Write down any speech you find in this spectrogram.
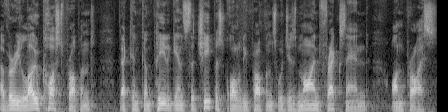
a very low cost proppant that can compete against the cheapest quality proppants, which is mined frac sand on price.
